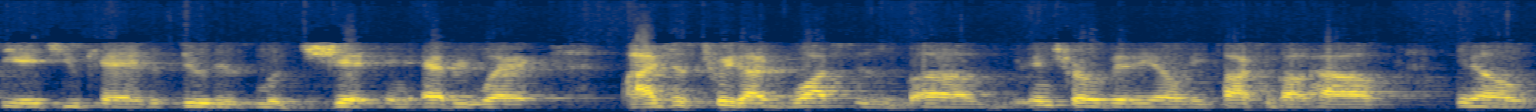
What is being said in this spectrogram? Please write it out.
C H U K. This dude is legit in every way. I just tweeted, I watched his uh, intro video and he talks about how, you know,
